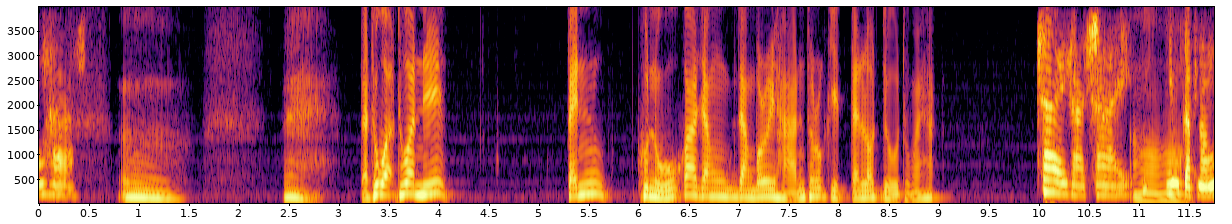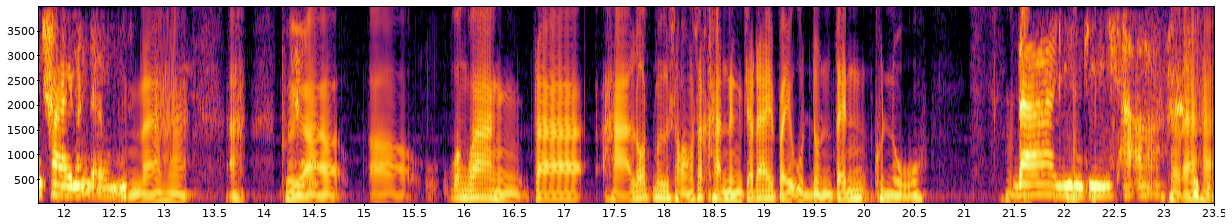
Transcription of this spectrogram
นะคะ เออแหม่แต่ทุกวันทุกวันนี้ เต็นท์คุณหนูก็ยังยังบริหารธุรกิจเต็นท์รถอยู่ถูกไหมฮะ ใช่ค่ะใช่ อ๋ออ อยู่กับน้องชายเหมือนเดิม นะฮะอะเผื่อเอ่อว่างๆ จะหารถมือสองสักคันหนึ่งจะได้ไปอุดหนุนเต็นท์คุณหนู ได้ยินดีค่ะ นะฮะ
